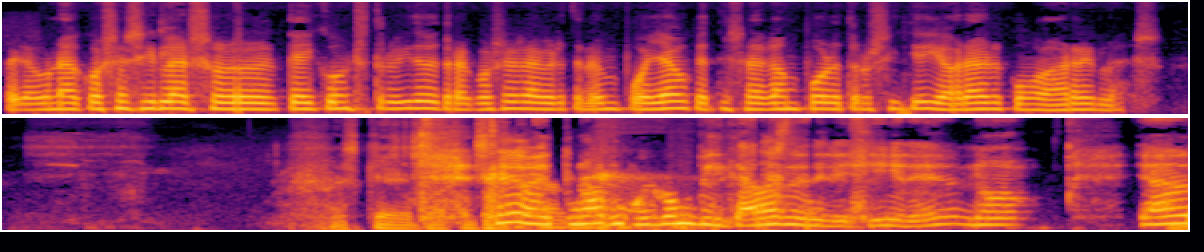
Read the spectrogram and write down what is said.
Pero una cosa es hilar sobre lo que hay construido, otra cosa es habértelo empollado, que te salgan por otro sitio y ahora ver cómo lo arreglas. Es que, es que hay aventuras muy complicadas de dirigir, ¿eh? No, ya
